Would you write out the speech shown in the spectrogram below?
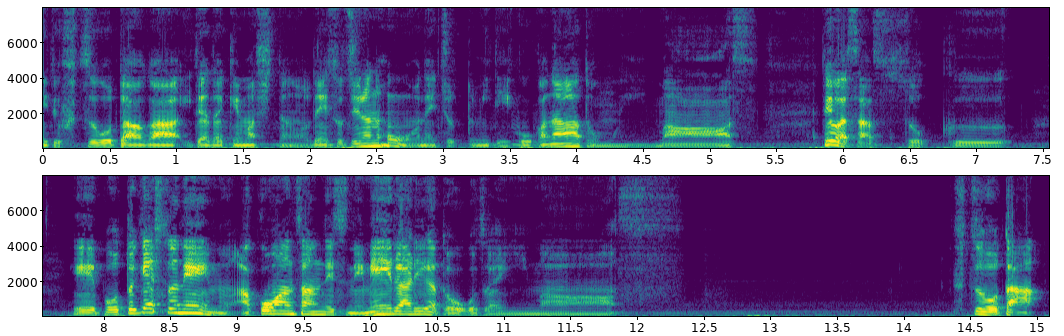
ーと、普通オタがいただけましたので、そちらの方をね、ちょっと見ていこうかなと思います。では早速、えー、ポッドキャストネーム、アコワンさんですね。メールありがとうございます。ふつおた。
